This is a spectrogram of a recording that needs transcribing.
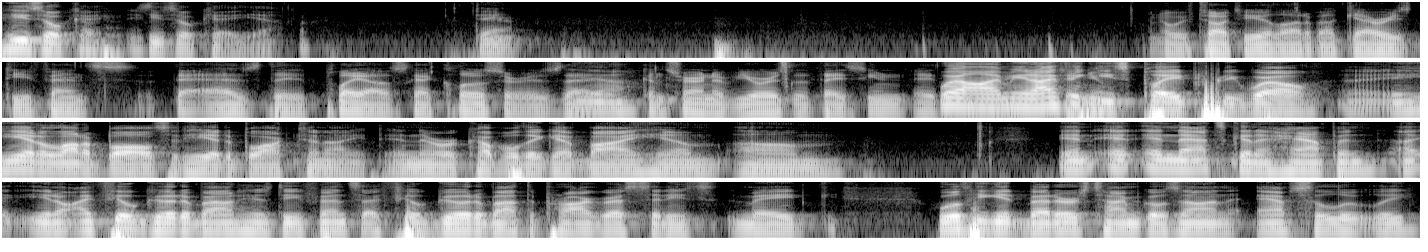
He's okay. He's- He's okay. Yeah. Dan. I know we've talked to you a lot about Gary's defense th- as the playoffs got closer. Is that Yeah. concern of yours that they seem? it Well, I to mean, I think continue? he's played pretty well. Uh, he had a lot of balls that he had to block tonight, and there were a couple that got by him. Um, and, and and that's going to happen. I, you know, I feel good about his defense. I feel good about the progress that he's made. Will he get better as time goes on? Absolutely,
